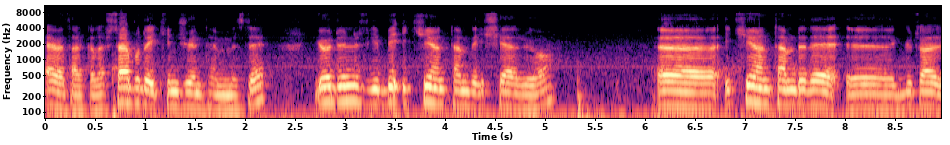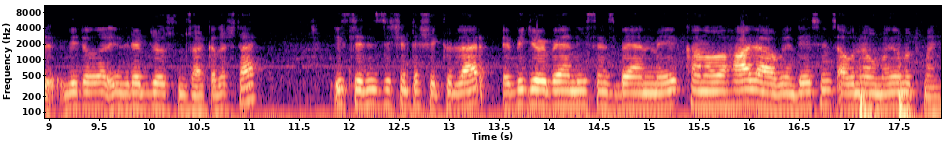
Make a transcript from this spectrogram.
Evet arkadaşlar bu da ikinci yöntemimizdi. Gördüğünüz gibi iki yöntemde işe yarıyor. Ee, iki yöntemde de e, güzel videolar indirebiliyorsunuz arkadaşlar. İzlediğiniz için teşekkürler. E, videoyu beğendiyseniz beğenmeyi, kanala hala abone değilseniz abone olmayı unutmayın.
